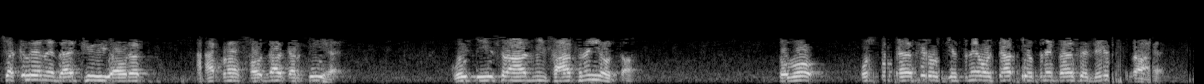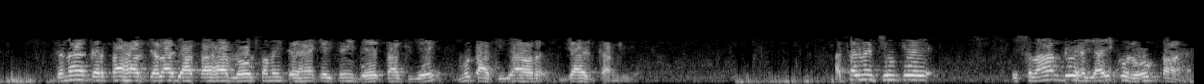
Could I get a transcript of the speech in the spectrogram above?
چکلے میں بیٹھی ہوئی عورت اپنا سودا کرتی ہے۔ کوئی تیسرا آدمی ساتھ نہیں ہوتا۔ تو وہ اس کو پیسے جتنے وہ چاہتی اتنے پیسے دے سکتا ہے۔ جنا کرتا ہے اور چلا جاتا ہے۔ لوگ سمجھتے ہیں کہ اتنی دیر تک یہ متا کیا اور جائز کر لیا۔ اصل میں چونکہ اسلام بے حیائی کو روکتا ہے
